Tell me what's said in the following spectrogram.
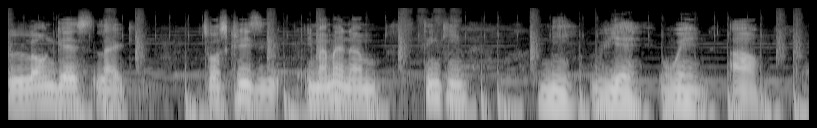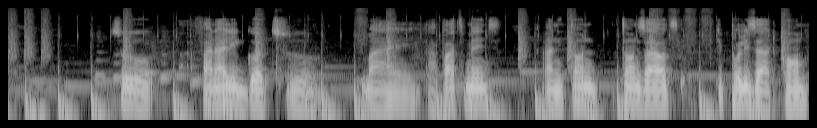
longest like it was crazy. In my mind, I'm thinking, me, where, when, how. So I finally got to my apartment, and it turns out the police had come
